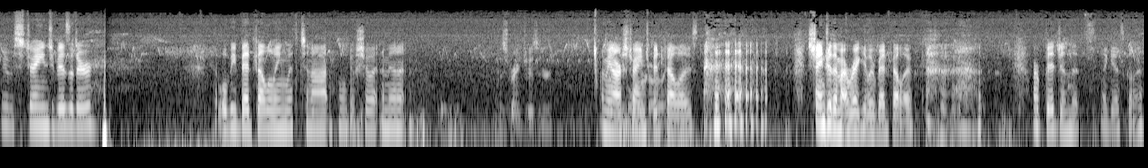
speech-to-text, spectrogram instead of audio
We have a strange visitor that we'll be bedfellowing with tonight. We'll go show it in a minute. A strange visitor. I mean, our strange bedfellows. Stranger than my regular bedfellow. our pigeon that's, I guess, gonna.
